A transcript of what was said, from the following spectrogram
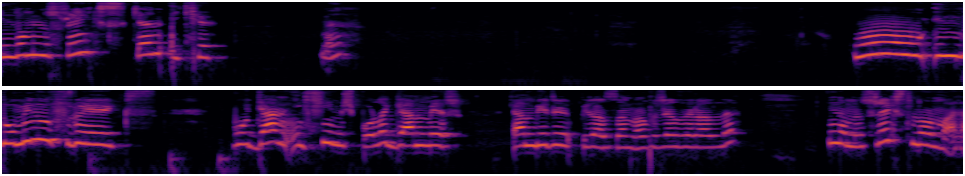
Indominus Rex Gen 2. Ne? Oo, Indominus Rex. Bu Gen 2'ymiş bu arada Gen 1. Gen 1'i birazdan alacağız herhalde. Indominus Rex normal.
